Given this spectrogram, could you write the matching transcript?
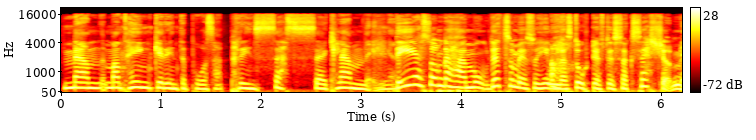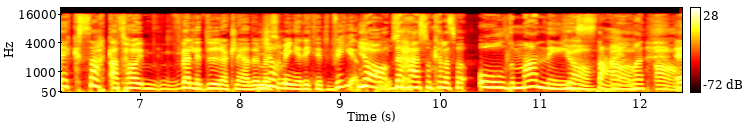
men man tänker inte på så här prinsessklänning. Det är som det här modet som är så himla stort efter Succession. Ah. Exakt. Att ha väldigt dyra kläder men Ja. som ingen riktigt vet. Ja, det här som kallas för old money Ja, style. ja, ja.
